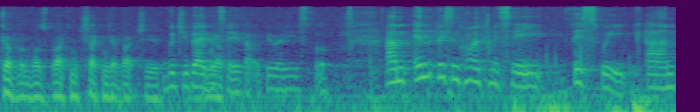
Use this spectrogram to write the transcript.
government ones, but I can check and get back to you. Would you be able yeah. to? That would be really useful. Um, in the Police and Crime Committee this week, um,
